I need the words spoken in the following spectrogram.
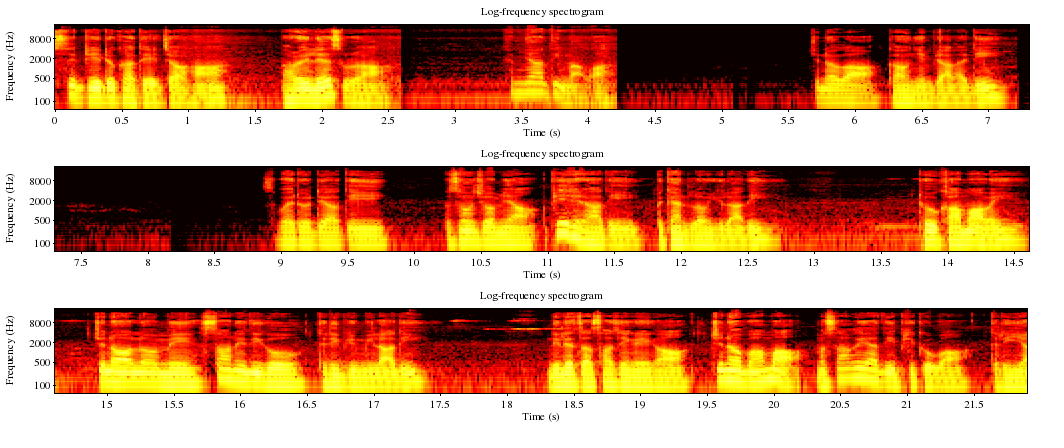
စစ်ပြေးဒုက္ခတဲ့အကြောင်းဟာဘာတွေလဲဆိုတာခမည်းသိမှာပါကျွန်တော်ကခေါင်းချင်းပြလိုက်သည်စပွဲတို့တယောက်သည်ပဇွန်ကျော်များအပြည့်ထထားသည့်ပကံတစ်လုံးယူလာသည်ထိုအခါမှပင်ကျွန်တော်အလွန်မင်းစနေသည်ကိုသတိပြုမိလာသည်နေလက်စားစားခြင်းကလေးကကျွန်တော်ဘာမှမစားခဲ့ရသည့်ဖြစ်ကိုပါသတိရ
